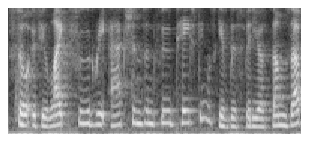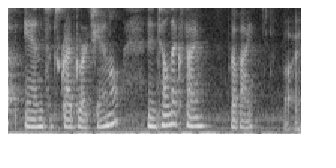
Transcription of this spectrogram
So if you like food reactions and food tastings, give this video a thumbs up and subscribe to our channel. And until next time, bye bye. Bye.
